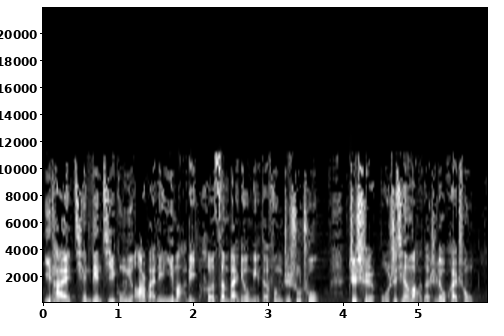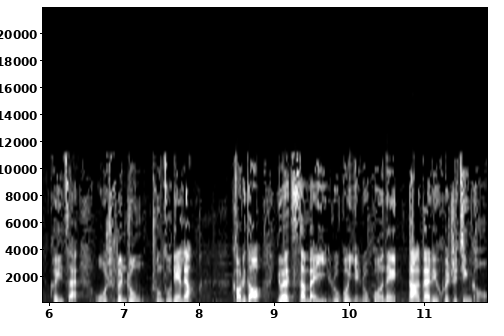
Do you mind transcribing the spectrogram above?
一台前电机供应二百零一马力和三百牛米的峰值输出，支持五十千瓦的直流快充，可以在五十分钟充足电量。考虑到 UX 三百一如果引入国内，大概率会是进口，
